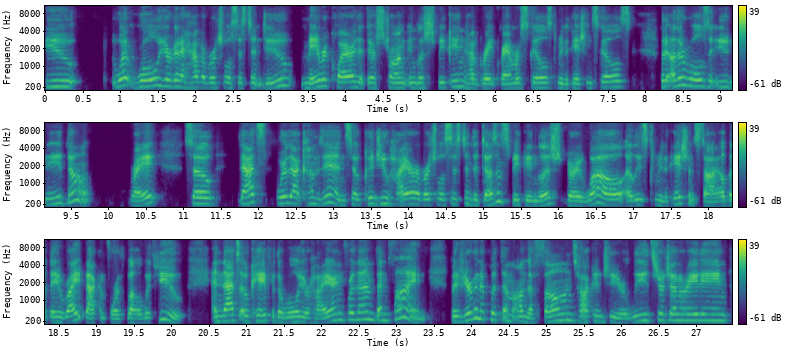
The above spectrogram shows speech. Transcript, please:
you what role you're going to have a virtual assistant do may require that they're strong English speaking, have great grammar skills, communication skills, but other roles that you need don't, right? So that's where that comes in. So, could you hire a virtual assistant that doesn't speak English very well, at least communication style, but they write back and forth well with you? And that's okay for the role you're hiring for them, then fine. But if you're going to put them on the phone talking to your leads you're generating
